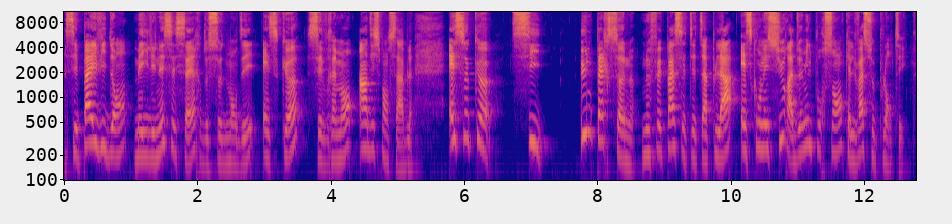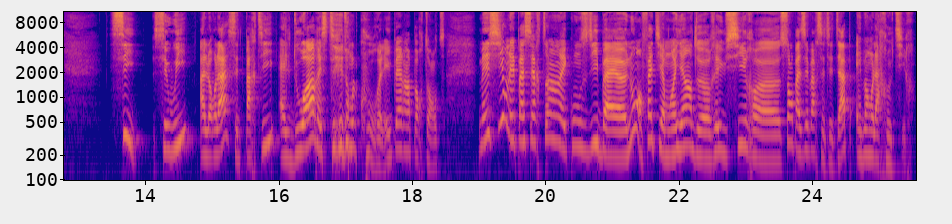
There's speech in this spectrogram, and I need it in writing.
c'est pas évident, mais il est nécessaire de se demander est-ce que c'est vraiment indispensable? Est-ce que si une personne ne fait pas cette étape-là, est-ce qu'on est sûr à 2000% qu'elle va se planter? Si c'est oui, alors là, cette partie, elle doit rester dans le cours, elle est hyper importante. Mais si on n'est pas certain et qu'on se dit, bah non, en fait, il y a moyen de réussir euh, sans passer par cette étape, eh ben on la retire.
